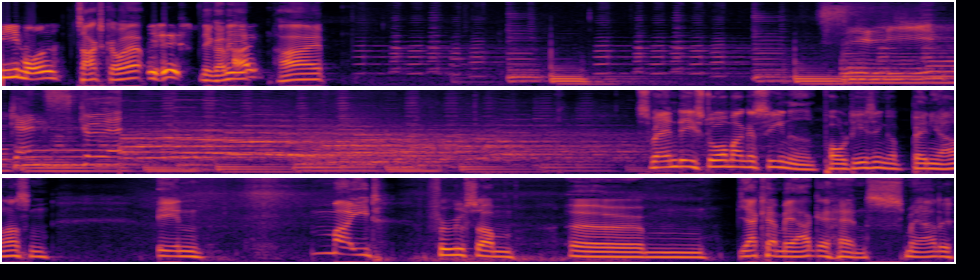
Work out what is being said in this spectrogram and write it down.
lige måde. Tak skal du have. Vi ses. Det gør vi. Hej. Hej. Selv en ganske Svante i Stormagasinet, Paul Dissing og Benny Andersen. En meget følsom... Øh, jeg kan mærke hans smerte,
